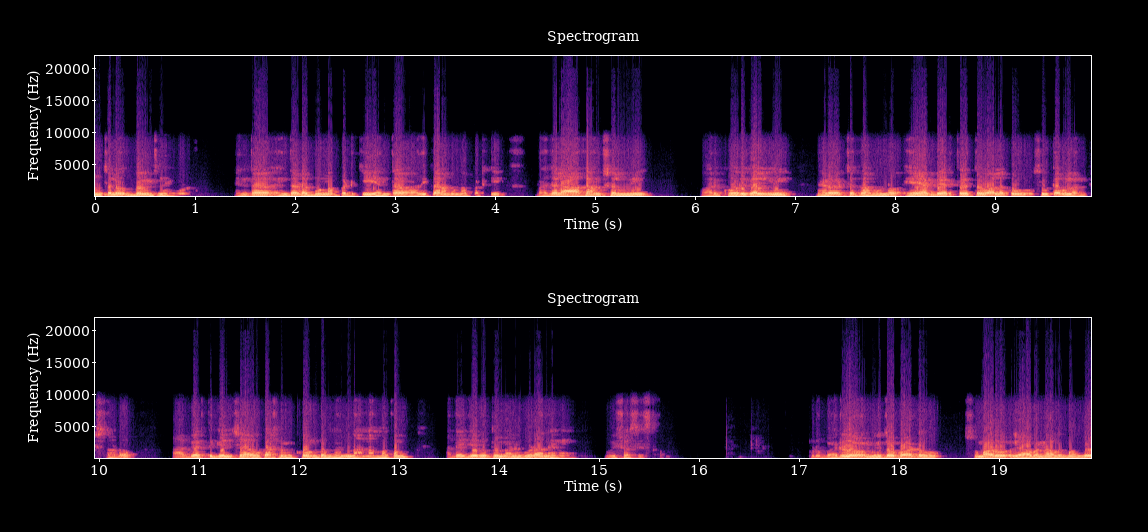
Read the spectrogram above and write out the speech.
నుంచే ఉద్భవించినాయి కూడా. ఎంత ఎంత డబ్బు ఉన్నప్పటికీ ఎంత అధికారం ఉన్నప్పటికీ ప్రజల ఆకాంక్షల్ని వారి కోరికల్ని నెరవేర్చే క్రమంలో ఏ అభ్యర్థి అయితే వాళ్ళకు సూటబుల్ అనిపిస్తాడో ఆ అభ్యర్థి గెలిచే అవకాశం ఎక్కువ ఉంటుందని నా నమ్మకం. అదే జరుగుతుందని కూడా నేను విశ్వసిస్తాను ఇప్పుడు బరిలో మీతో పాటు సుమారు యాభై నాలుగు మంది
